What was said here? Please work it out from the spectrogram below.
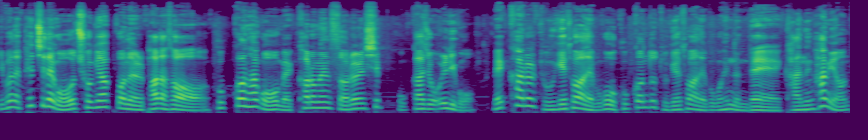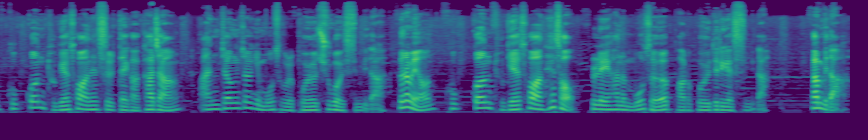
이번에 패치되고 초기화권을 받아서 국건하고 메카로맨서를 15까지 올리고 메카를 두 개 소환해보고 국건도 두 개 소환해보고 했는데 가능하면 국건 두개 소환했을 때가 가장 안정적인 모습을 보여주고 있습니다. 그러면 국건 두개 소환해서 플레이하는 모습 바로 보여드리겠습니다. 갑니다.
